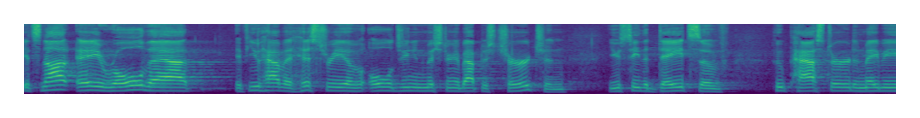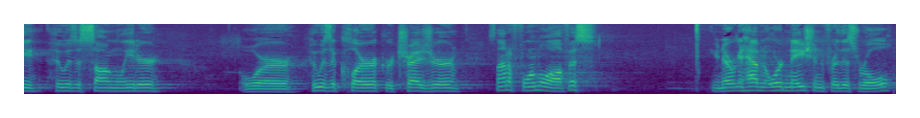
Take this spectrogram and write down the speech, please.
It's not a role that, if you have a history of Old Union Missionary Baptist Church and you see the dates of who pastored and maybe who was a song leader or who was a clerk or treasurer, it's not a formal office. You're never going to have an ordination for this role.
